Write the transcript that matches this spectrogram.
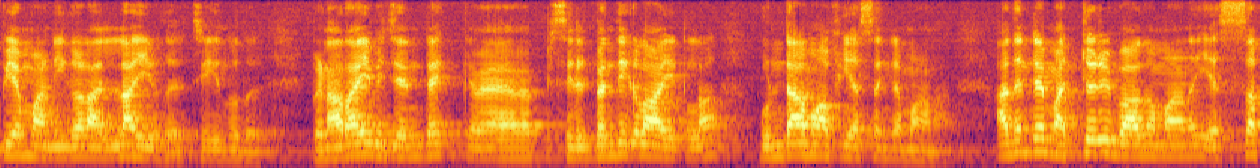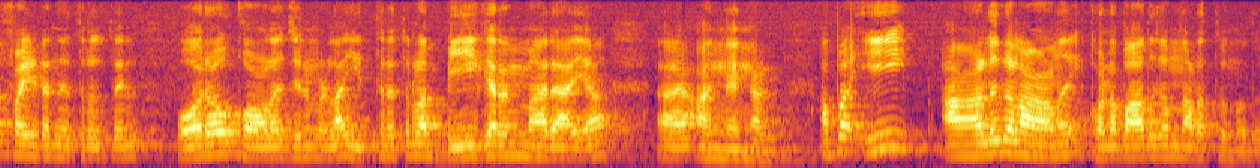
പി എം അണികളല്ല ഇത് ചെയ്യുന്നത്. പിണറായി വിജയന്റെ സിൽബന്ധികളായിട്ടുള്ള ഗുണ്ടാ മാഫിയ സംഘമാണ്. അതിന്റെ മറ്റൊരു ഭാഗമാണ് എസ് എഫ് ഐയുടെ നേതൃത്വത്തിൽ ഓരോ കോളേജിനുമുള്ള ഇത്തരത്തിലുള്ള ഭീകരന്മാരായ അംഗങ്ങൾ. അപ്പോൾ ഈ ആളുകളാണ് കൊലപാതകം നടത്തുന്നത്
